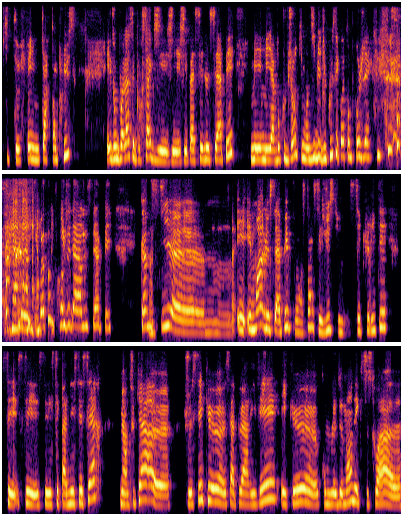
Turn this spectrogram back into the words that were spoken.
qui te fait une carte en plus. Et donc voilà, c'est pour ça que j'ai passé le CAP. Mais mais il y a beaucoup de gens qui m'ont dit, mais du coup, c'est quoi ton projet? C'est quoi ton projet derrière le CAP Comme si euh, et, et, moi, le CAP pour l'instant, c'est juste une sécurité. C'est c'est c'est pas nécessaire, mais en tout cas. Euh, je sais que ça peut arriver et que euh, qu'on me le demande et que ce soit euh,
